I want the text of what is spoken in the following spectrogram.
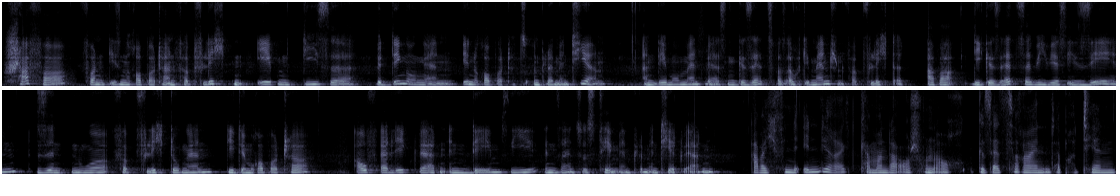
Schaffer von diesen Robotern verpflichten, eben diese Bedingungen in Roboter zu implementieren. An dem Moment wäre es ein Gesetz, was auch die Menschen verpflichtet. Aber die Gesetze, wie wir sie sehen, sind nur Verpflichtungen, die dem Roboter auferlegt werden, indem sie in sein System implementiert werden. Aber ich finde, indirekt kann man da auch schon auch Gesetze rein interpretieren,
